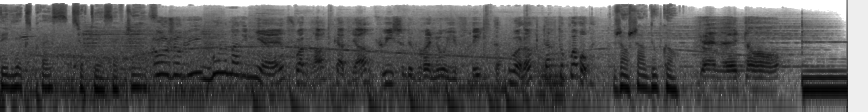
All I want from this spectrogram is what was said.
Daily Express sur TSF Jazz. Aujourd'hui, moule marinière, foie gras, caviar, cuisses de grenouille frites ou alors tarte au poireau. Jean-Charles Doucan. Venez-t'en.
